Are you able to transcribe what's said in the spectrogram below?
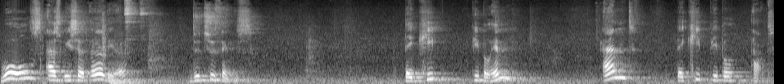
Walls, as we said earlier, do two things they keep people in and they keep people out.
